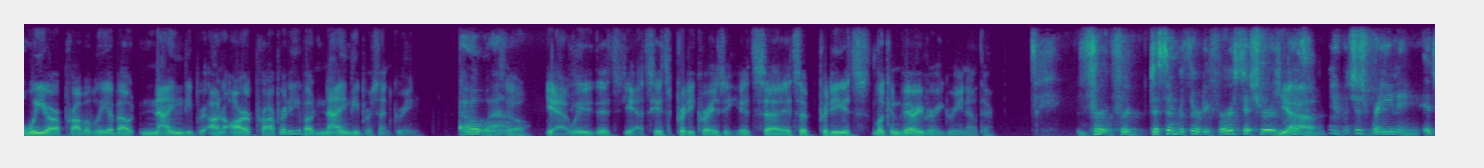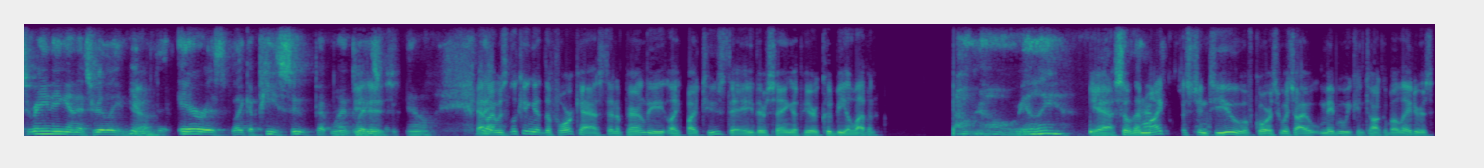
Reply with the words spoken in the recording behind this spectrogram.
we are probably about ninety on our property, about ninety percent green. Oh wow! So yeah, we it's yeah it's it's pretty crazy. It's uh, it's a pretty it's looking very very green out there. For for December thirty first, it sure is. Yeah, you know, it's just raining. It's raining, and it's really you yeah. know the air is like a pea soup at my place right now. And I was looking at the forecast, and apparently, like by Tuesday, they're saying up here it could be eleven. Oh no, really? Yeah. So then, my question to you, of course, which I maybe we can talk about later, is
